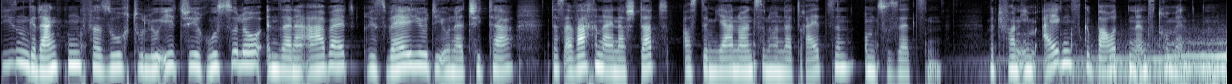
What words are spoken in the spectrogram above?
Diesen Gedanken versucht Luigi Russolo in seiner Arbeit Risveglio di una città, das Erwachen einer Stadt aus dem Jahr 1913, umzusetzen. mit von ihm eigens gebauten Instrumenten.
